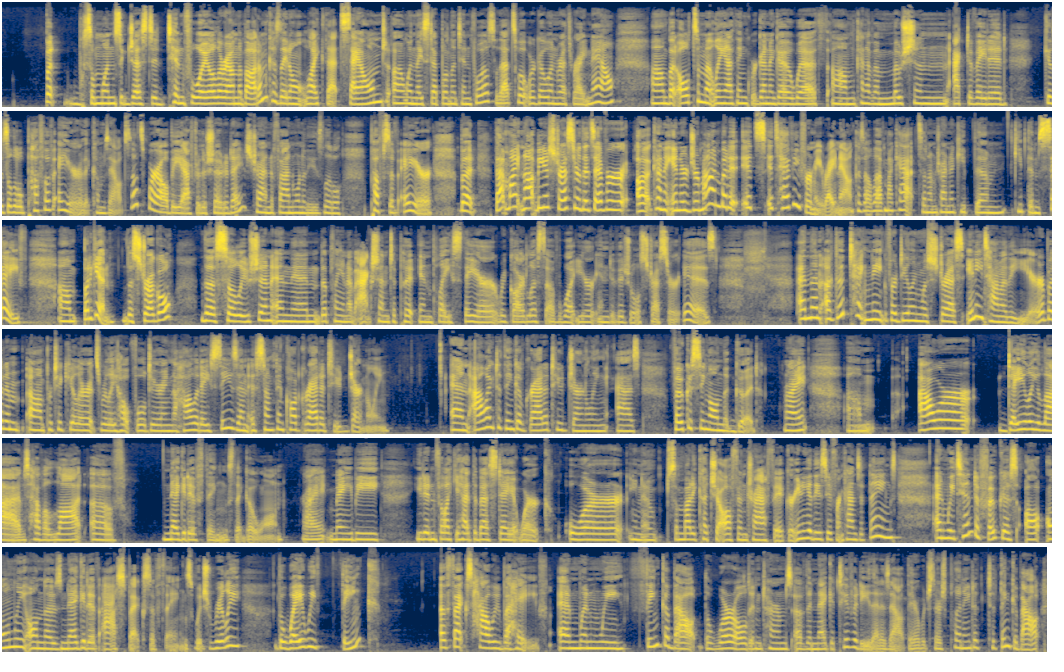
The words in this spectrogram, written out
but someone suggested tinfoil around the bottom because they don't like that sound uh, when they step on the tinfoil. So that's what we're going with right now. Um, but ultimately, I think we're going to go with um, kind of a motion activated gives a little puff of air that comes out. So that's where I'll be after the show today, is trying to find one of these little puffs of air. But that might not be a stressor that's ever uh, kind of entered your mind, but it, it's it's heavy for me right now because I love my cats and I'm trying to keep them keep them safe. Um, but again, the struggle. The solution and then the plan of action to put in place there, regardless of what your individual stressor is. And then a good technique for dealing with stress any time of the year, but in uh, particular, it's really helpful during the holiday season, is something called gratitude journaling. And I like to think of gratitude journaling as focusing on the good, right? Um, our daily lives have a lot of negative things that go on, right? Maybe you didn't feel like you had the best day at work, or you know somebody cut you off in traffic or any of these different kinds of things and we tend to focus all, only on those negative aspects of things which really the way we think affects how we behave and when we think about the world in terms of the negativity that is out there which there's plenty to, to think about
